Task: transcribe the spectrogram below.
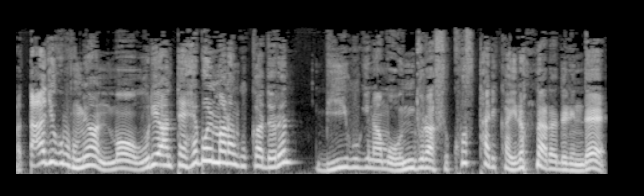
아, 따지고 보면 뭐 우리한테 해볼 만한 국가들은 미국이나 뭐 온두라스, 코스타리카 이런 나라들인데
